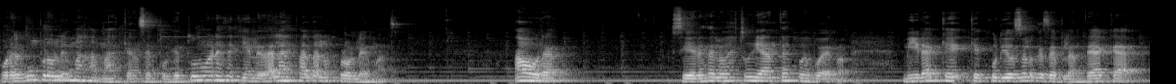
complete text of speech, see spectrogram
por algún problema jamás cáncer, porque tú no eres de quien le da la espalda a los problemas. Ahora, si eres de los estudiantes, pues bueno, mira qué, qué curioso lo que se plantea acá.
